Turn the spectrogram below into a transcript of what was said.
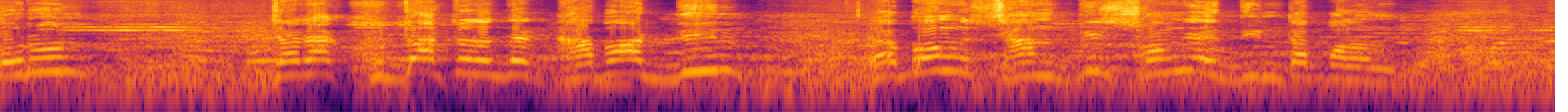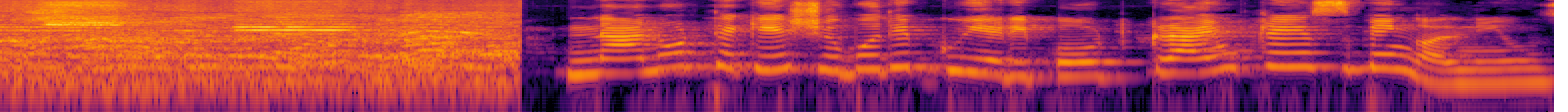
করুন যারা ক্ষুদ্রার্ত তাদের খাবার দিন এবং শান্তির সঙ্গে এই দিনটা পালন করুন। নানুর থেকে শুভদীপ গুইয়ের report crime trace Bengal news.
